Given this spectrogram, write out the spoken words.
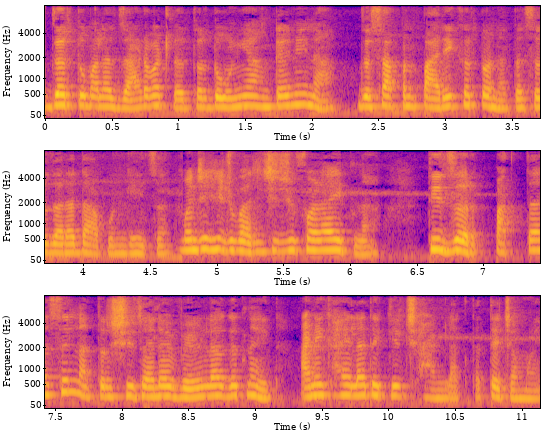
जर तुम्हाला जाड वाटलं तर दोन्ही अंगठ्याने ना जसं आपण पारी करतो ना तसं जरा दाबून घ्यायचं. म्हणजे ही ज्वारीची जी फळं आहेत ना ती जर पातळ असेल ना तर शिजायला वेळ लागत नाहीत आणि खायला देखील छान लागतात त्याच्यामुळे.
